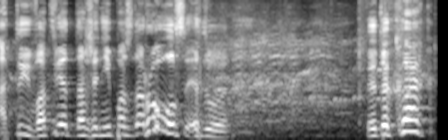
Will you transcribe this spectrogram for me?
А ты в ответ даже не поздоровался, я думаю. Это как?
